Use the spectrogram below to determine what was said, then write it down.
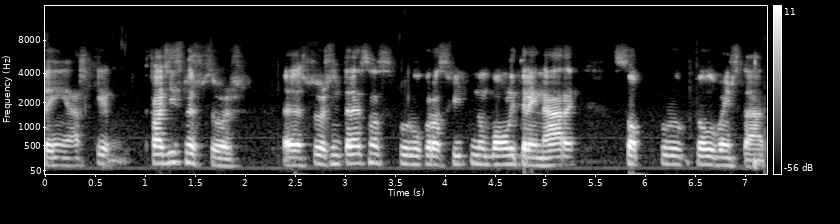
tem, acho que faz isso nas pessoas. As pessoas interessam-se pelo CrossFit, não vão ali treinar só por, pelo bem-estar.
